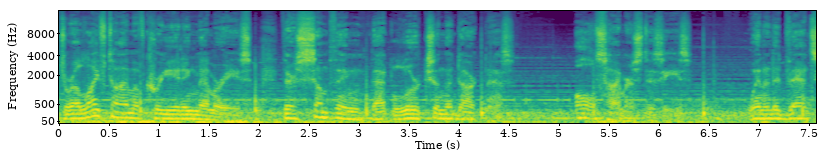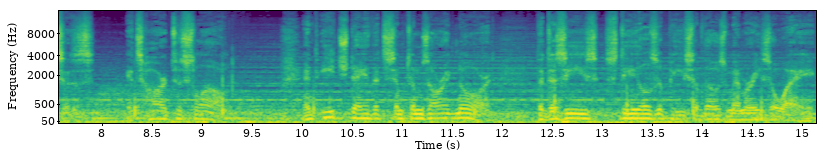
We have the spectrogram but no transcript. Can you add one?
After a lifetime of creating memories, there's something that lurks in the darkness Alzheimer's disease. When it advances, it's hard to slow. And each day that symptoms are ignored, the disease steals a piece of those memories away.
